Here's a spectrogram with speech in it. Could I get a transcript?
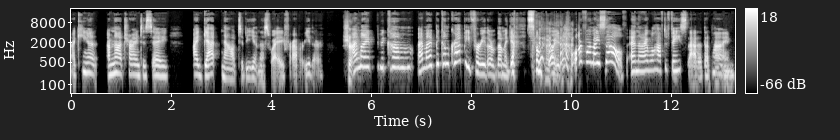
I can't, I'm not trying to say I get now to be in this way forever either. Sure. I might become, I might become crappy for either of them again at some point or for myself. And I will have to face that at that time.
